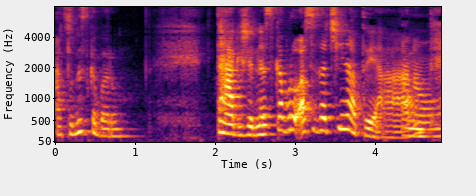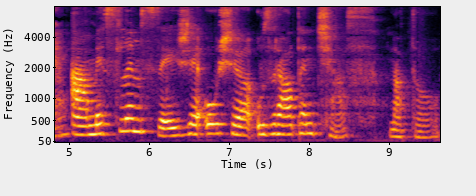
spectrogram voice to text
A co dneska, Baru? Takže dneska budu asi začínat já. Ano. A myslím si, že už uzrál ten čas na to,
